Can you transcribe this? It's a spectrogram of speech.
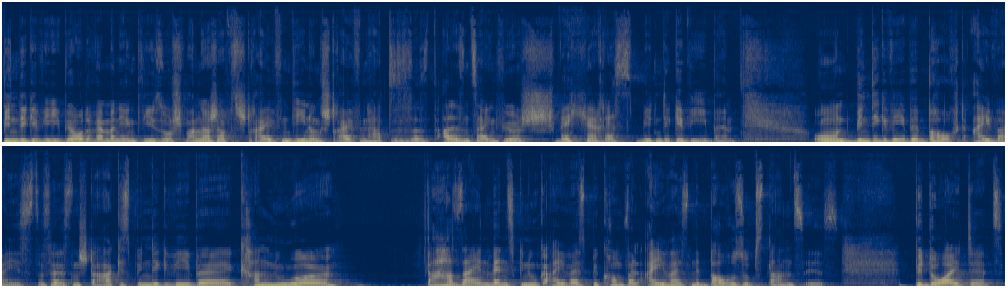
Bindegewebe oder wenn man irgendwie so Schwangerschaftsstreifen, Dehnungsstreifen hat, das ist alles ein Zeichen für schwächeres Bindegewebe. Und Bindegewebe braucht Eiweiß. Das heißt, ein starkes Bindegewebe kann nur da sein, wenn es genug Eiweiß bekommt, weil Eiweiß eine Bausubstanz ist. Bedeutet,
